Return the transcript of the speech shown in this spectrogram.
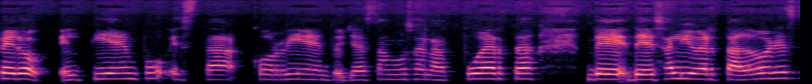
pero el tiempo está corriendo, ya estamos a la puerta de, de esa Libertadores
